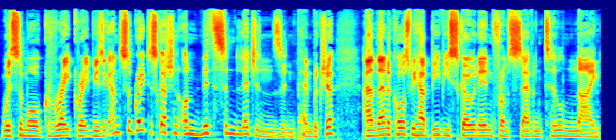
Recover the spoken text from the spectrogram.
with some more great, great music and some great discussion on myths and legends in Pembrokeshire. And then, of course, we have BB Scone in from 7 till 9.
